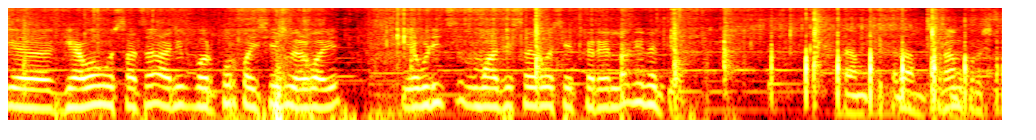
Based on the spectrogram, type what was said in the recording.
घ्या- घ्यावं ऊसाचं आणि भरपूर पैसे मिळवावे एवढीच माझी सर्व शेतकऱ्यांना विनंती आहे. रामकृष्ण.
